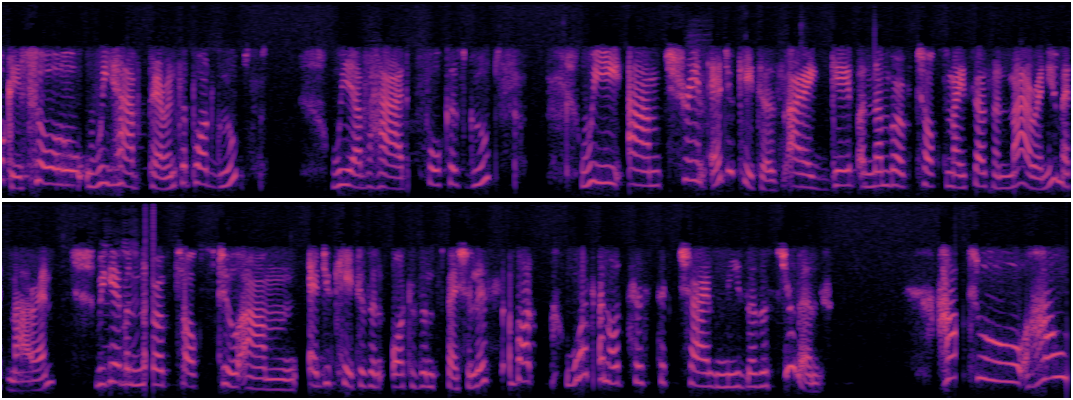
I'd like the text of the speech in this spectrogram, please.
Okay, so we have parent support groups. We have had focus groups. We um, train educators. I gave a number of talks myself and Maren. You met Maren. We gave a number of talks to um, educators and autism specialists about what an autistic child needs as a student. How to how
